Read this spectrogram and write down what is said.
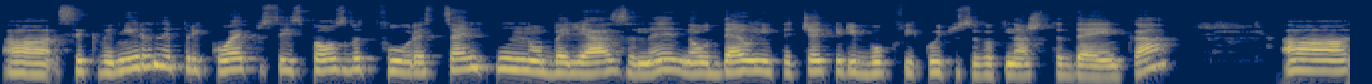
а, секвениране, при което се използват флуоресцентно белязане на отделните четири букви, които са в нашата ДНК. А,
